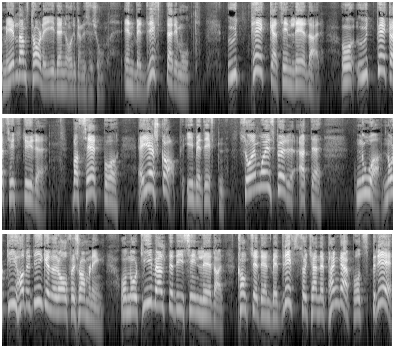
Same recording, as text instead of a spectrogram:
medlemstallet i denne organisasjonen. En bedrift derimot utpeker sin leder og utpeker sitt styre basert på eierskap i bedriften. Så jeg må spørre etter NOAH. Når tid hadde de generalforsamling, og når tid valgte de sin leder? Kanskje det er en bedrift som tjener penger på å spre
